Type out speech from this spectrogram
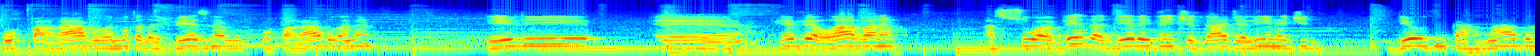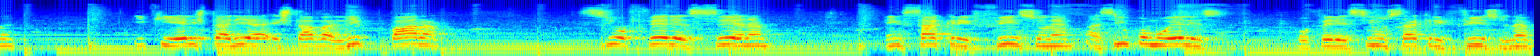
Por parábola, muitas das vezes, né? Por parábola, né? Ele é, revelava, né? A sua verdadeira identidade ali, né? De Deus encarnado, né? E que ele estaria, estava ali para se oferecer, né, em sacrifício, né, assim como eles ofereciam sacrifícios, né,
